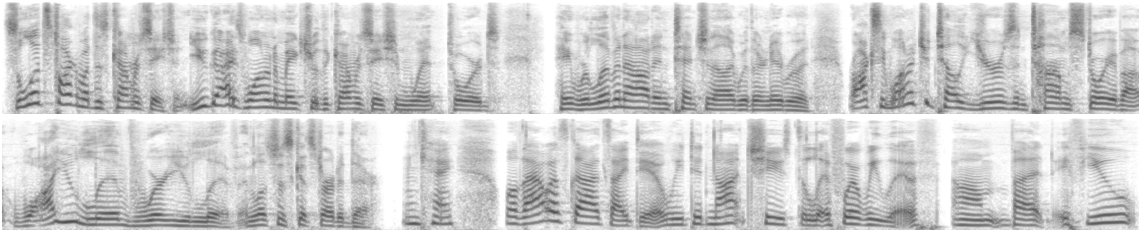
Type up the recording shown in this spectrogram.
So let's talk about this conversation. You guys wanted to make sure the conversation went towards, hey, we're living out intentionality with our neighborhood. Roxie, why don't you tell yours and Tom's story about why you live where you live? And let's just get started there. Okay. Well, that was God's idea. We did not choose to live where we live. Um, but if you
